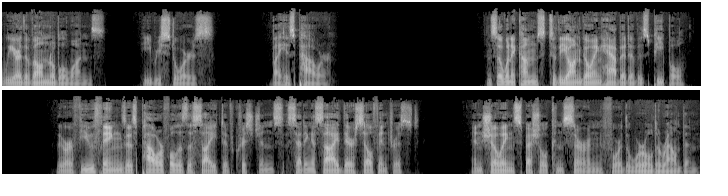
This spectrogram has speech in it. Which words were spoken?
We are the vulnerable ones He restores by His power. And so, when it comes to the ongoing habit of His people, there are few things as powerful as the sight of Christians setting aside their self interest and showing special concern for the world around them.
